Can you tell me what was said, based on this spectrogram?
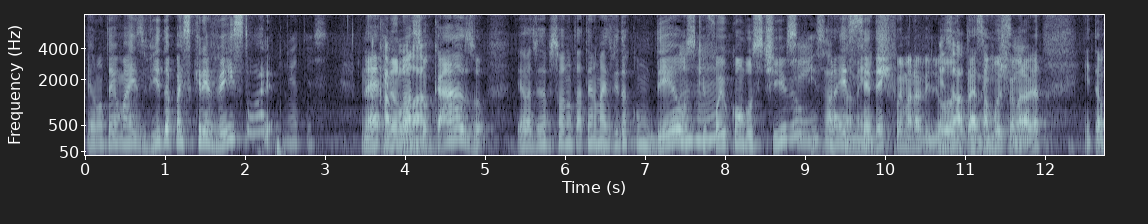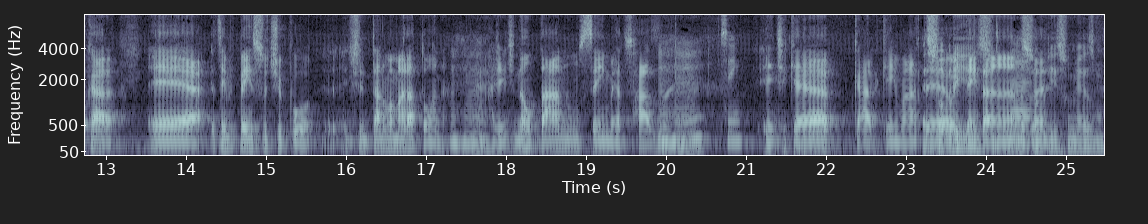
Eu não tenho mais vida para escrever história. Meu Deus. Né? Acabou e no nosso lá. caso, eu, às vezes a pessoa não está tendo mais vida com Deus, uhum. que foi o combustível para esse CD que foi maravilhoso, para essa música que foi maravilhosa. Então, cara, é, eu sempre penso, tipo, a gente está numa maratona. Uhum. A gente não está num 100 metros rasos, né? Uhum. Sim. A gente quer, cara, queimar é até é 80 isso. anos. É sobre isso mesmo.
